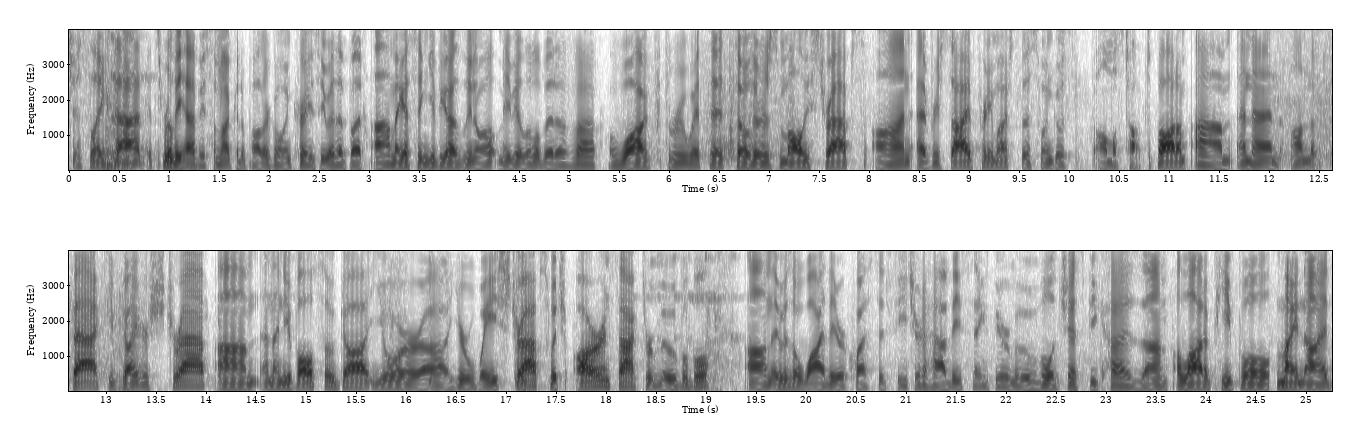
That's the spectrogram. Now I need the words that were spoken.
just like that. It's really heavy, so I'm not gonna bother going crazy with it, but um, I guess I can give you guys, you know, maybe a little bit of uh, a walkthrough with it. So there's MOLLE straps on every side pretty much. This one goes almost top to bottom. Um, and then on the back, you've got your strap. Um, and then you've also got your, uh, your waist straps, which are in fact removable. Um, it was a widely requested feature to have these things be removable just because um, a lot of people might not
